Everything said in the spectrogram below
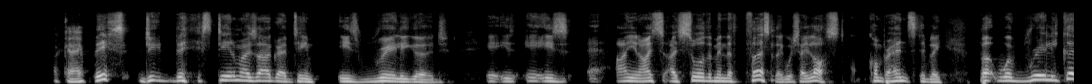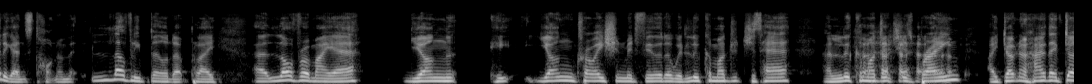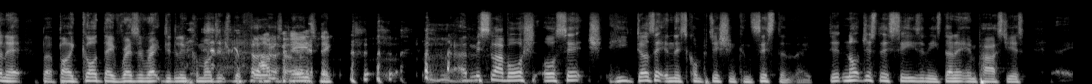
okay, this dude, this Dinamo Zagreb team is really good. It is, it is. I you know I, I saw them in the first leg, which they lost comprehensively, but were really good against Tottenham. Lovely build up play. Uh, Lovro Majer, young he young Croatian midfielder with Luka Modric's hair and Luka Modric's brain. I don't know how they've done it, but by God, they've resurrected Luka Modric before. Amazing. uh, Mislav Orsic, he does it in this competition consistently. Not just this season, he's done it in past years.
